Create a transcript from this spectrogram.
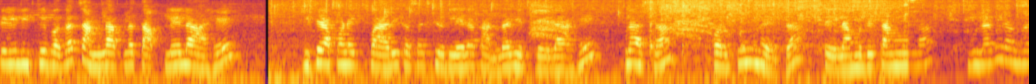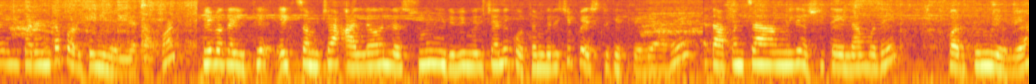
तेल इथे बघा चांगलं आपलं तापलेलं आहे. इथे आपण एक बारीक असा चिरलेला कांदा घेतलेला आहे. आपला असा परतून घ्यायचा. तेलामध्ये चांगला गुलाबी रंग येईपर्यंत परतून घेऊयात आपण. हे बघा इथे एक चमचा आलं लसूण हिरवी मिरची आणि कोथिंबिरीची पेस्ट घेतलेली आहे. आता आपण चांगली अशी तेलामध्ये परतून घेऊया.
